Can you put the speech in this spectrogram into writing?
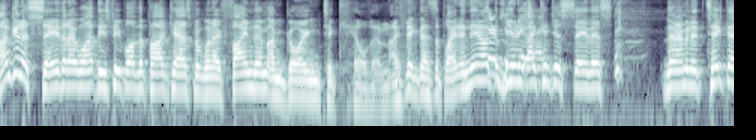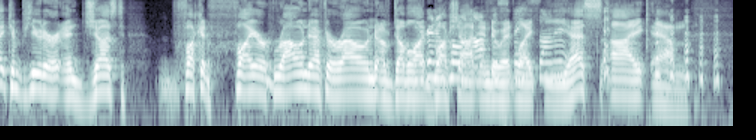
I'm going to say that I want these people on the podcast, but when I find them, I'm going to kill them. I think that's the plan. And then They're the just beauty, I can just say this. then I'm going to take that computer and just fucking fire round after round of double odd gonna pull an buckshot into it. Like, it? yes, I am.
